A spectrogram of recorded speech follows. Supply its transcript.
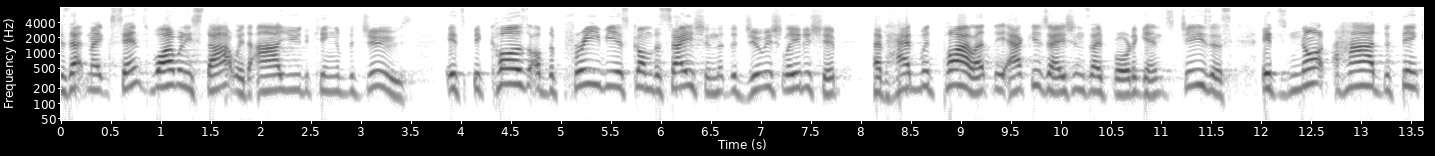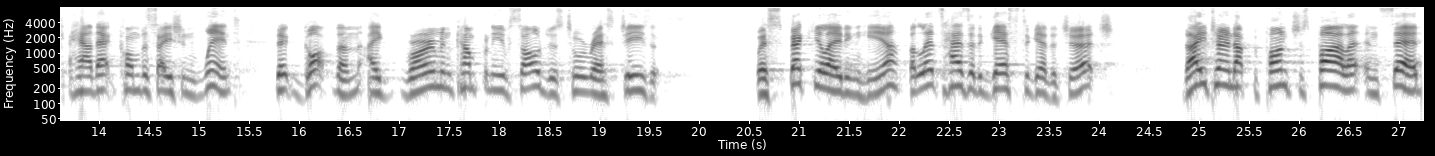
does that make sense? Why would he start with, Are you the king of the Jews? It's because of the previous conversation that the Jewish leadership have had with Pilate, the accusations they've brought against Jesus. It's not hard to think how that conversation went that got them a Roman company of soldiers to arrest Jesus. We're speculating here, but let's hazard a guess together, church. They turned up to Pontius Pilate and said,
